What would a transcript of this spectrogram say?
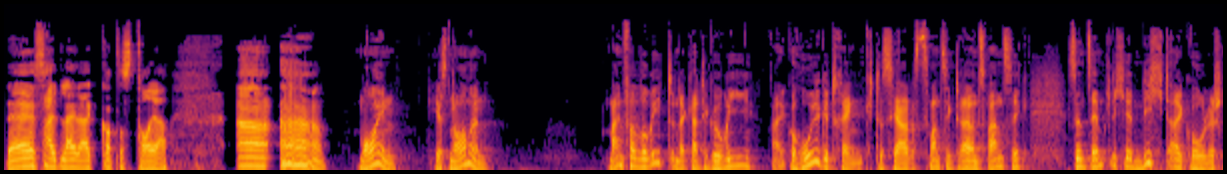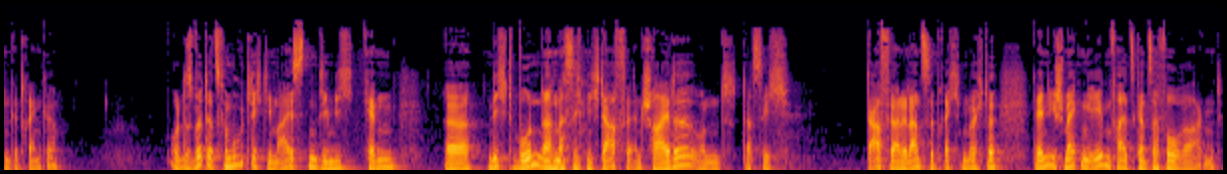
Der ist halt leider Gottes teuer. Äh, äh. Moin, hier ist Norman. Mein Favorit in der Kategorie Alkoholgetränk des Jahres 2023 sind sämtliche nicht-alkoholischen Getränke. Und es wird jetzt vermutlich die meisten, die mich kennen, äh, nicht wundern, dass ich mich dafür entscheide und dass ich dafür eine Lanze brechen möchte, denn die schmecken ebenfalls ganz hervorragend.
